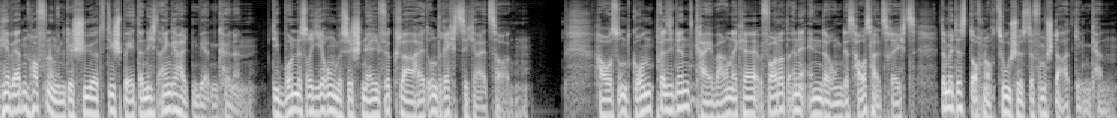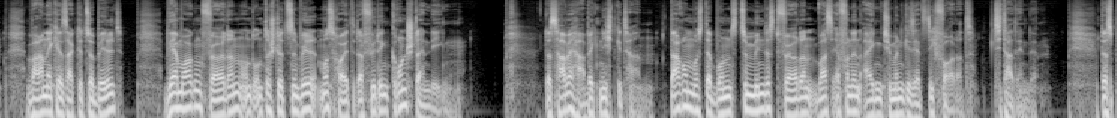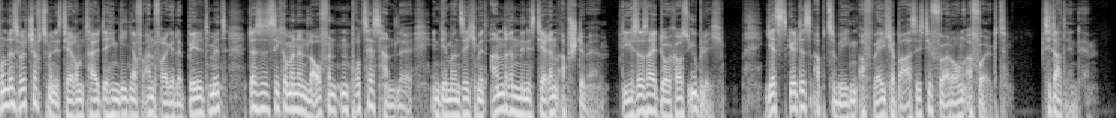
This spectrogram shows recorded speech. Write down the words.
Hier werden Hoffnungen geschürt, die später nicht eingehalten werden können. Die Bundesregierung müsse schnell für Klarheit und Rechtssicherheit sorgen. Haus- und Grundpräsident Kai Warnecke fordert eine Änderung des Haushaltsrechts, damit es doch noch Zuschüsse vom Staat geben kann. Warnecke sagte zur Bild, wer morgen fördern und unterstützen will, muss heute dafür den Grundstein legen. Das habe Habeck nicht getan. Darum muss der Bund zumindest fördern, was er von den Eigentümern gesetzlich fordert. Zitat Ende. Das Bundeswirtschaftsministerium teilte hingegen auf Anfrage der Bild mit, dass es sich um einen laufenden Prozess handle, in dem man sich mit anderen Ministerien abstimme. Dieser sei durchaus üblich. Jetzt gilt es abzuwägen, auf welcher Basis die Förderung erfolgt. Zitat Ende.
